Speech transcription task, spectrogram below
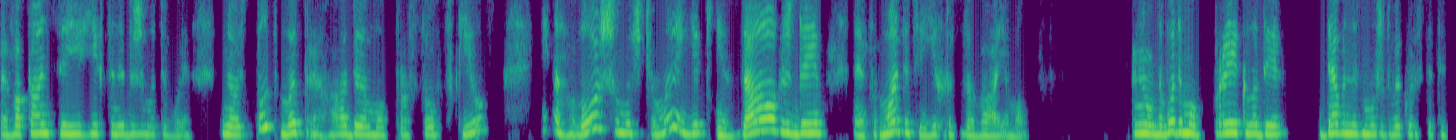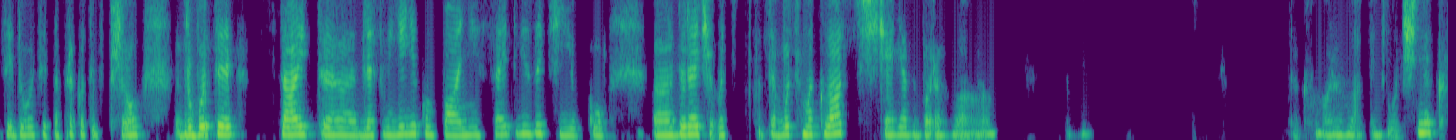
вакансії, їх це не дуже мотивує. Ну ось тут ми пригадуємо про soft skills і наголошуємо, що ми, як і завжди, на інформатиці їх розвиваємо. Ну, наводимо приклади, де вони зможуть використати цей досвід, наприклад, якщо зробити сайт е, для своєї компанії, сайт візитівку. Е, До речі, ось це восьмий клас ще я зберегла. Так, зберегла підручник.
